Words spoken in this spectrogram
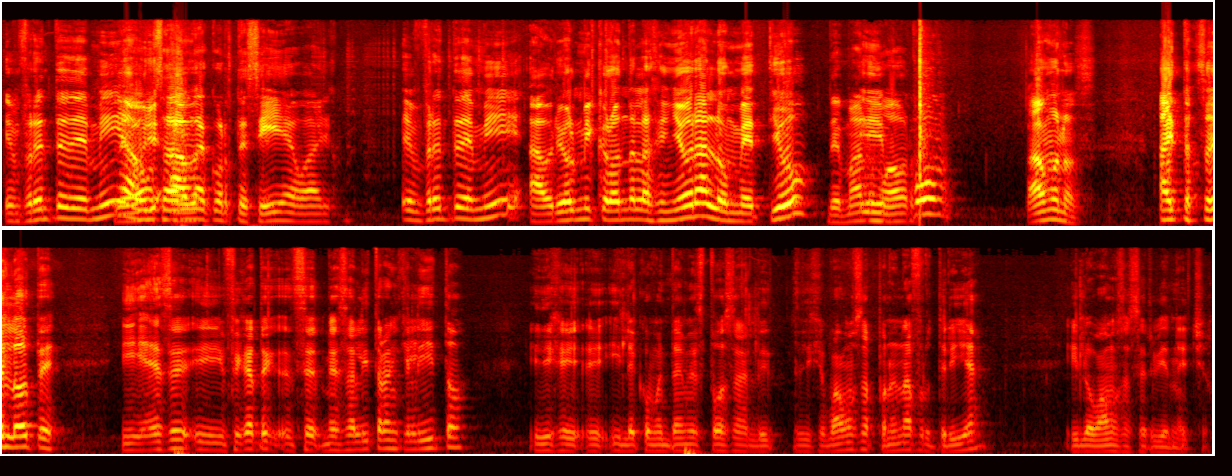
Enfrente de mí. vamos a dar una cortesía o algo. Enfrente de mí, abrió el microondas la señora, lo metió. De mal humor. ¡Pum! Vámonos. Ahí está el lote. Y ese, y fíjate, me salí tranquilito. Y dije, y le comenté a mi esposa, le dije, vamos a poner una frutería y lo vamos a hacer bien hecho.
